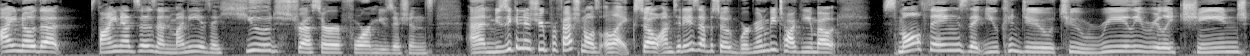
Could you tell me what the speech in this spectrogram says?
I know that finances and money is a huge stressor for musicians and music industry professionals alike. So, on today's episode, we're going to be talking about small things that you can do to really, really change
